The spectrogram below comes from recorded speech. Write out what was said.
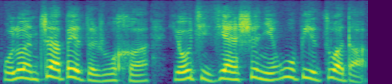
无论这辈子如何，有几件是您务必做的：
